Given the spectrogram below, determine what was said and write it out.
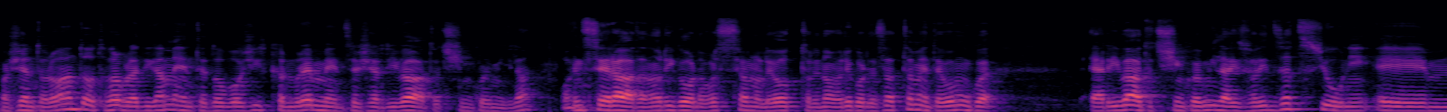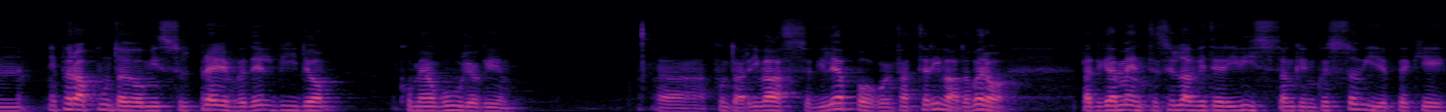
998, però praticamente dopo circa un'ora e mezza ci è arrivato a 5000. O in serata, non ricordo, forse saranno le 8, le 9, ricordo esattamente, comunque è arrivato a 5000 visualizzazioni e, e, però appunto avevo messo il preview del video come augurio che eh, appunto arrivasse di lì a poco, infatti è arrivato, però praticamente se l'avete rivisto anche in questo video è perché,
